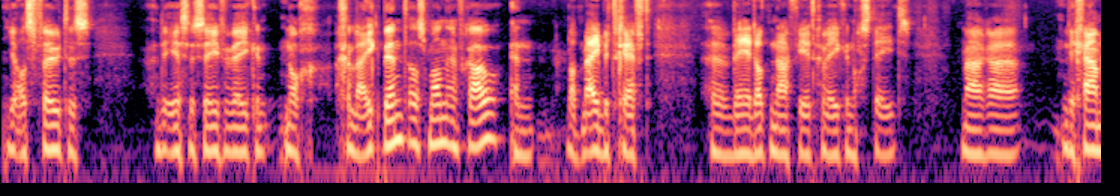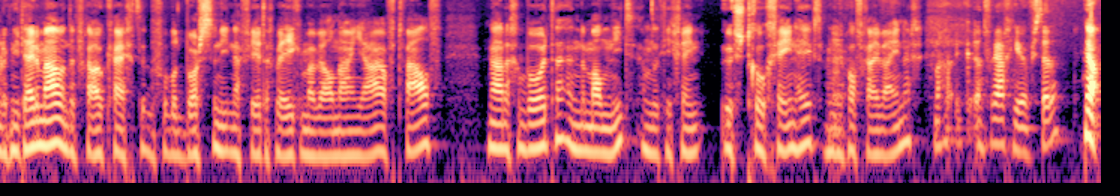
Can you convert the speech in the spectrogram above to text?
je als foetus de eerste zeven weken nog gelijk bent als man en vrouw. En wat mij betreft eh, ben je dat na 40 weken nog steeds. Maar eh, lichamelijk niet helemaal, want een vrouw krijgt bijvoorbeeld borsten niet na 40 weken, maar wel na een jaar of 12 na de geboorte. En de man niet, omdat hij geen oestrogeen heeft, of in ieder geval vrij weinig. Mag ik een vraag hierover stellen? Ja.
